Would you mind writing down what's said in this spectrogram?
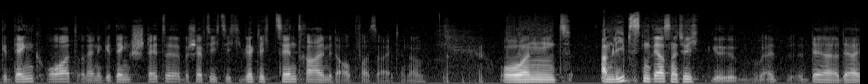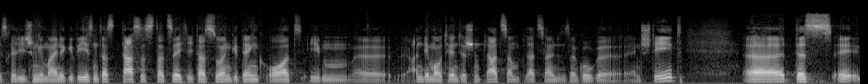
Gedenkort oder eine Gedenkstätte beschäftigt sich wirklich zentral mit der Opferseite. Ne? Und am liebsten wäre es natürlich äh, der, der israelitischen Gemeinde gewesen, dass das ist tatsächlich, dass so ein Gedenkort eben äh, an dem authentischen Platz, am Platz der Synagoge entsteht. Äh, das äh,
